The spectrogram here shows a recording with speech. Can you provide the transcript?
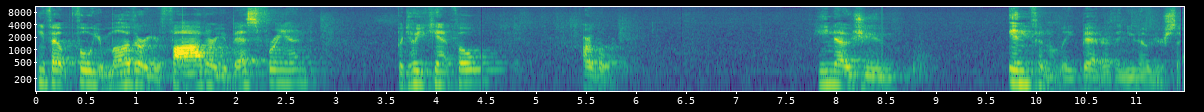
You can fool your mother or your father or your best friend. But you know you can't fool? Our Lord. He knows you infinitely better than you know yourself.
